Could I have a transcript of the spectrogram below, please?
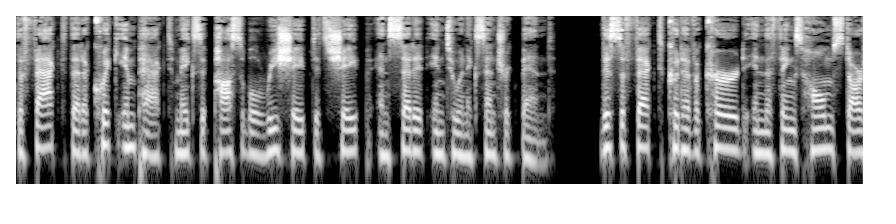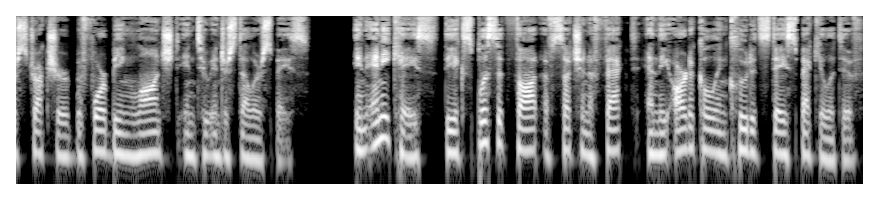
The fact that a quick impact makes it possible reshaped its shape and set it into an eccentric bend. This effect could have occurred in the thing's home star structure before being launched into interstellar space. In any case, the explicit thought of such an effect and the article included stay speculative,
